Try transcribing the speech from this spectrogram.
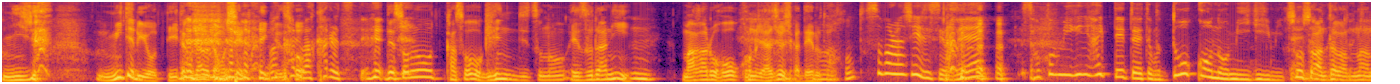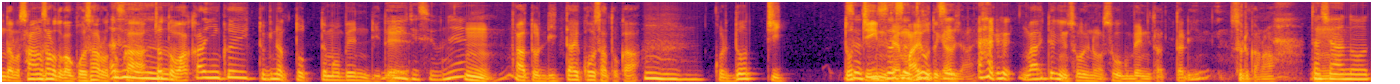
見てるよって言いたくなるかもしれないけ わかるわどかるっつって。でその仮想現実の絵面にうん曲がる方向の矢印が出ると。あ本当素晴らしいですよね。そこ右に入ってって言われてもどこの右みたいな。そうそうだからなんだろう3サロとか5サロとか、うんちょっと分かりにくい時にはとっても便利でいいですよね。うん、あと立体交差とか、うんうんこれどっちどっち？いいみたいな迷う時あるじゃない？ある。ああいう時にそういうのがすごく便利だったりするかな。私、あの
